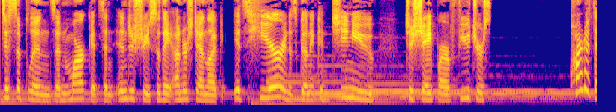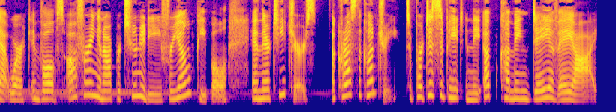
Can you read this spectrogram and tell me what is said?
disciplines and markets and industries so they understand like it's here and it's going to continue to shape our futures. Part of that work involves offering an opportunity for young people and their teachers across the country to participate in the upcoming Day of AI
